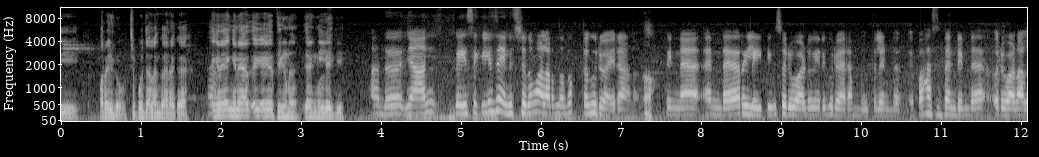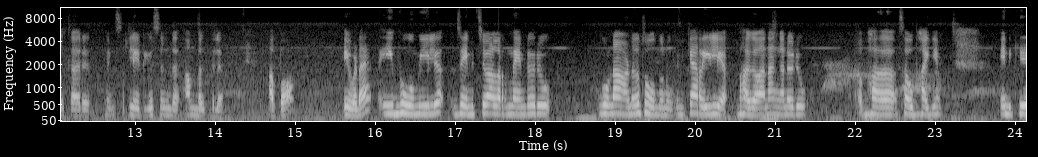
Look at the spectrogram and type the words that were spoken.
ഈ പറയലോ? ഉച്ചപൂജ അലങ്കാരമൊക്കെ? എങ്ങനെ എങ്ങനെയാ എത്തിക്കണത് ജനങ്ങളിലേക്ക്? അത് ഞാൻ ബേസിക്കലി ജനിച്ചതും വളർന്നതും ഒക്കെ ഗുരുവായൂരാണ് പിന്നെ എന്റെ റിലേറ്റീവ്സ് ഒരുപാട് പേര് ഗുരുവായൂർ അമ്പലത്തിലുണ്ട്. ഇപ്പൊ ഹസ്ബൻഡിന്റെ ഒരുപാട് ആൾക്കാർ മീൻസ് റിലേറ്റീവ്സ് ഉണ്ട് അമ്പലത്തിൽ. അപ്പോ ഇവിടെ ഈ ഭൂമിയിൽ ജനിച്ചു വളർന്നതിന്റെ ഒരു ഗുണമാണ് തോന്നുന്നു. എനിക്കറിയില്ല. ഭഗവാൻ അങ്ങനെ ഒരു സൗഭാഗ്യം എനിക്ക്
